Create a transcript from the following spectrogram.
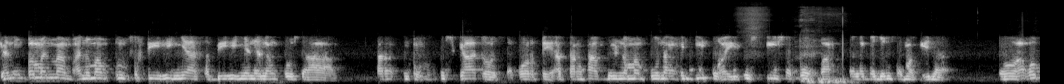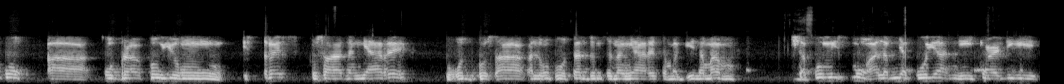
ganun pa man ma'am, ano man pong sabihin niya, sabihin niya na lang po sa ng husgado, sa korte. At ang habol naman po namin dito ay justisya po para talaga doon sa mag-ina. So ako po, ah, sobra po yung stress ko sa nangyari. Bukod po sa kalungkutan doon sa nangyari sa mag-ina ma'am. Siya po mismo, alam niya po yan ni Charlie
